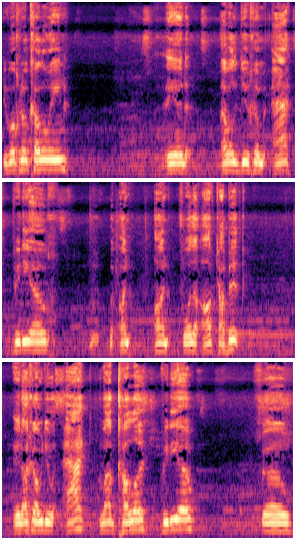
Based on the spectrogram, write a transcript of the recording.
devotional coloring, and I will do some act videos on on for the off topic and also I will do act about color video. So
